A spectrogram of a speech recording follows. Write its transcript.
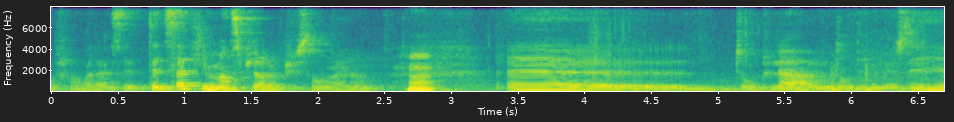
Enfin voilà, c'est peut-être ça qui m'inspire le plus en vrai. hein. Mm. Euh, donc là, dans des musées,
